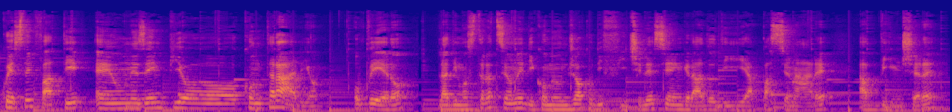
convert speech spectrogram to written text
Questo infatti è un esempio contrario, ovvero la dimostrazione di come un gioco difficile sia in grado di appassionare, a vincere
